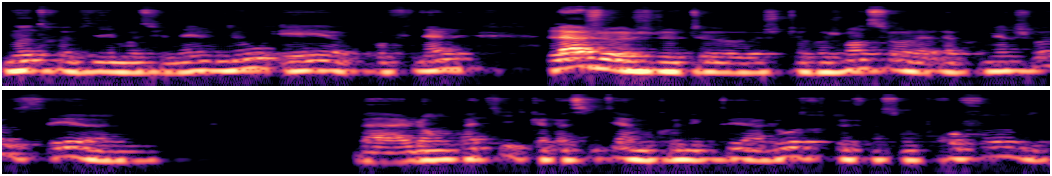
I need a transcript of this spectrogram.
notre vie émotionnelle, nous. Et euh, au final, là, je, te, rejoins sur la, première chose, c'est euh, bah, l'empathie, la capacité à me connecter à l'autre de façon profonde.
